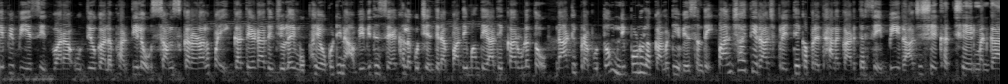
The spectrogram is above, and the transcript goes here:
ఏపీపీఎస్సీ ద్వారా ఉద్యోగాల భర్తీలో సంస్కరణలపై గతేడాది జూలై ముప్పై ఒకటిన వివిధ శాఖలకు చెందిన పది మంది అధికారులతో నాటి ప్రభుత్వం నిపుణుల కమిటీ వేసింది. పంచాయతీరాజ్ ప్రత్యేక ప్రధాన కార్యదర్శి బి. రాజశేఖర్ చైర్మన్గా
